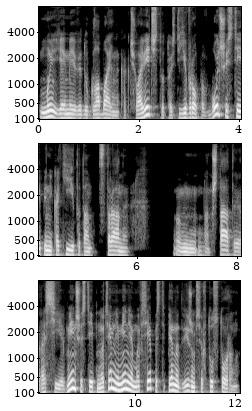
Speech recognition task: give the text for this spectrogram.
Мы, я имею в виду глобально как человечество, то есть Европа в большей степени, какие-то там страны, там, Штаты, Россия в меньшей степени, но тем не менее мы все постепенно движемся в ту сторону,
